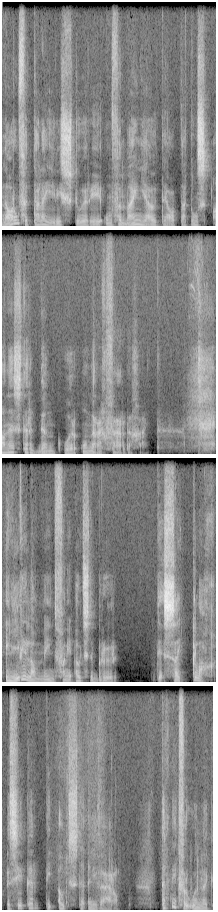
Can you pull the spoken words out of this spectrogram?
En daarom vertel hy hierdie storie om vir my en jou te help dat ons anderster dink oor onregverdigheid. En hierdie lament van die oudste broer, dit sy klag, is seker die oudste in die wêreld. Dink net vir 'n oomblik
